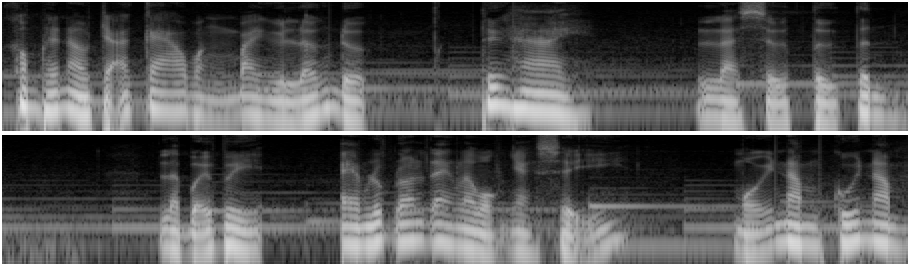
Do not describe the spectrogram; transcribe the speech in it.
không thể nào trả cao bằng bài người lớn được. Thứ hai là sự tự tin là bởi vì em lúc đó đang là một nhạc sĩ. Mỗi năm cuối năm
